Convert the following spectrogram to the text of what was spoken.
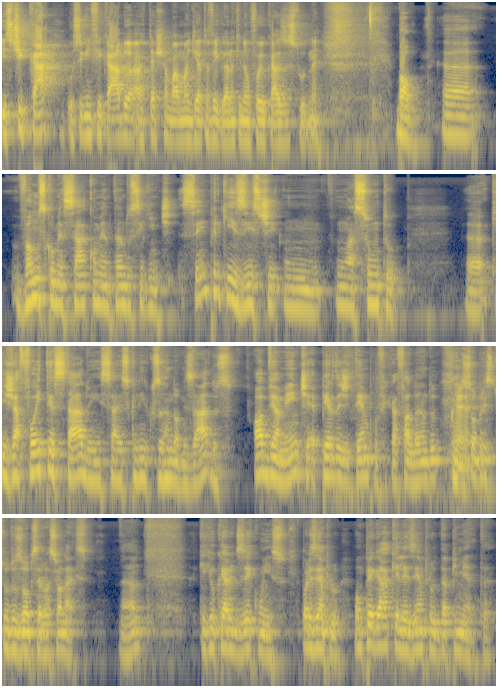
esticar o significado até chamar uma dieta vegana, que não foi o caso do estudo, né? Bom, uh, vamos começar comentando o seguinte: sempre que existe um, um assunto uh, que já foi testado em ensaios clínicos randomizados, obviamente é perda de tempo ficar falando é. sobre estudos observacionais. Né? O que, que eu quero dizer com isso? Por exemplo, vamos pegar aquele exemplo da pimenta.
